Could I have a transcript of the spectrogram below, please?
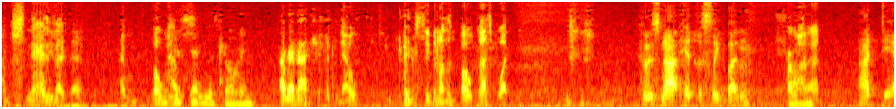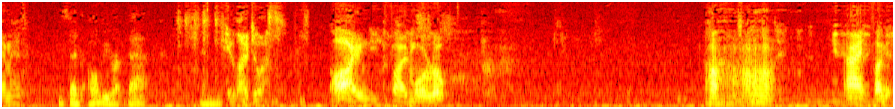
I'm snazzy like that. I have a Can we just boathouse. get in this building? I'll be right back. No. I'm sleeping on this boat. That's what. Who's not hit the sleep button? Probably Fine. shot. God damn it! He said, I'll be right back. And He lied to us. I need to find more rope. All right, fuck it.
